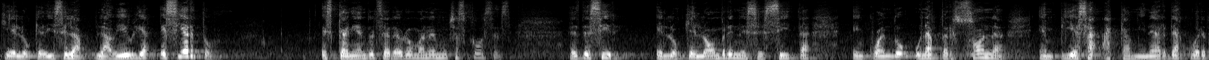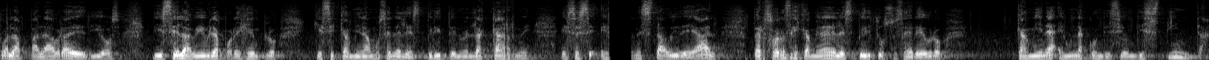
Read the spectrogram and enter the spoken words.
que lo que dice la, la Biblia es cierto, escaneando el cerebro humano en muchas cosas. Es decir, en lo que el hombre necesita en cuando una persona empieza a caminar de acuerdo a la palabra de Dios. Dice la Biblia, por ejemplo, que si caminamos en el Espíritu y no en la carne, ese es, un estado ideal. Personas que caminan en el Espíritu, su cerebro camina en una condición distinta.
